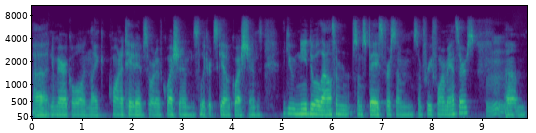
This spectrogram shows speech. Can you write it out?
uh, numerical and like quantitative sort of questions, Likert scale questions. I think you need to allow some some space for some some free form answers. Mm. Um,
